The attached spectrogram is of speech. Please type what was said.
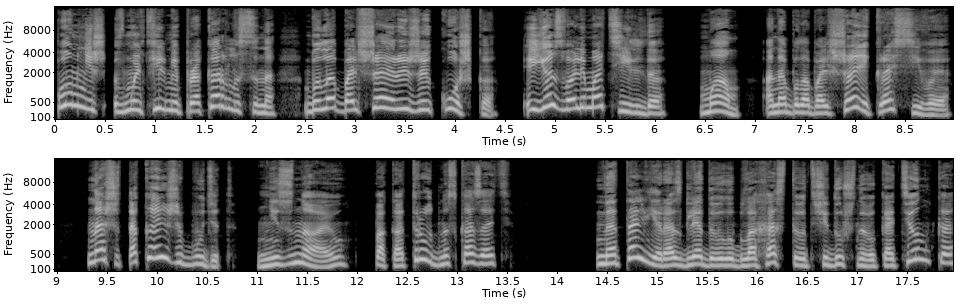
«Помнишь, в мультфильме про Карлосона была большая рыжая кошка? Ее звали Матильда. Мам, она была большая и красивая. Наша такая же будет? Не знаю. Пока трудно сказать. Наталья разглядывала блохастого тщедушного котенка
